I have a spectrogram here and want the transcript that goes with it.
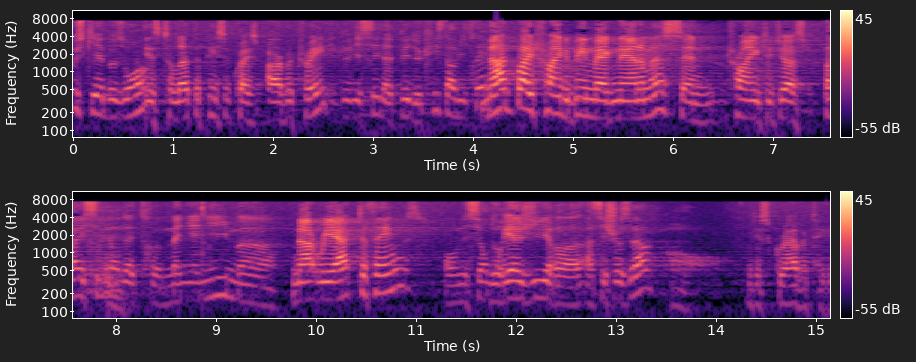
tout ce qui est besoin is to let the peace of Christ arbitrate, de laisser la paix de Christ arbitrer, not by trying to be magnanimous and trying to just pas essayant d'être magnanime euh, not react to things. en essayant de réagir à, à ces choses-là. Oh, we just gravitate.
